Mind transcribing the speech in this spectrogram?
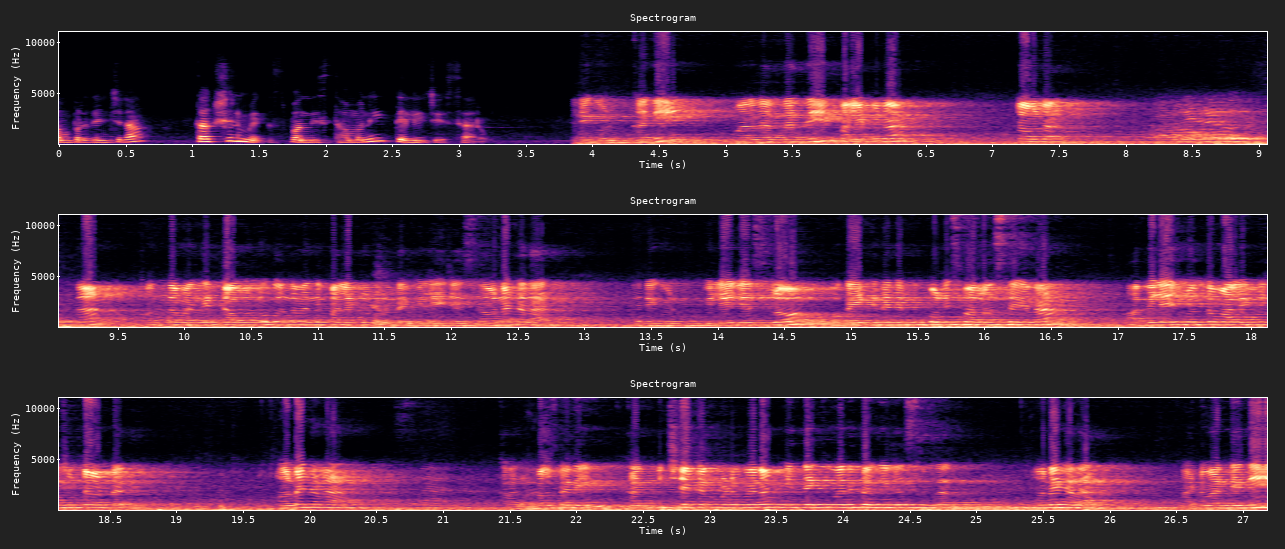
సంప్రదించిన తక్షణమే స్పందిస్తామని తెలియజేశారు. Very good. కానీ వాళ్ళందరిది పల్లెటూరా? టౌనా కొంతమంది టౌన్ కొంతమంది పల్లెటూరు ఉంటాయి విలేజెస్ అవునా కదా? వెరీ గుడ్ విలేజెస్లో ఒక ఇంటి దగ్గర పోలీస్ వాళ్ళు వస్తే కదా ఆ విలేజ్ మొత్తం వాళ్ళ ఇంటి చుట్టూ ఉంటుంది. అవునా కదా? కంపల్సరీ. కనిపించే కనపడిపోయినా మీ దగ్గర మరి తగ్గి చూస్తున్నారు అవునా కదా? అటువంటిది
